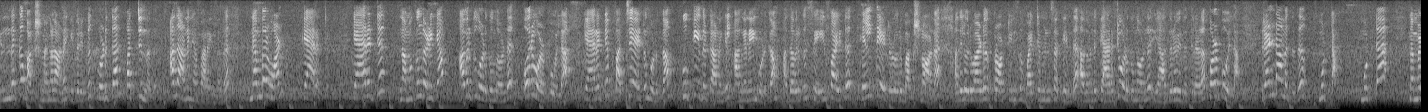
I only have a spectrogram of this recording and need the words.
എന്തൊക്കെ ഭക്ഷണങ്ങളാണ് ഇവർക്ക് കൊടുക്കാൻ പറ്റുന്നത്? അതാണ് ഞാൻ പറയുന്നത്. നമ്പർ വൺ ക്യാരറ്റ് ക്യാരറ്റ് നമുക്കും കഴിക്കാം അവർക്ക് കൊടുക്കുന്നതുകൊണ്ട് ഒരു കുഴപ്പമില്ല ക്യാരറ്റ് പച്ചയായിട്ടും കൊടുക്കാം കുക്ക് ചെയ്തിട്ടാണെങ്കിൽ അങ്ങനെയും കൊടുക്കാം. അത് അവർക്ക് സേഫായിട്ട് ഹെൽത്തി ആയിട്ടുള്ള ഒരു ഭക്ഷണമാണ്. അതിൽ ഒരുപാട് പ്രോട്ടീൻസും വൈറ്റമിൻസ് ഒക്കെ ഉണ്ട്. അതുകൊണ്ട് ക്യാരറ്റ് കൊടുക്കുന്നതുകൊണ്ട് യാതൊരു വിധത്തിലുള്ള കുഴപ്പമില്ല രണ്ടാമത്തത് മുട്ട. മുട്ട നമ്മൾ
